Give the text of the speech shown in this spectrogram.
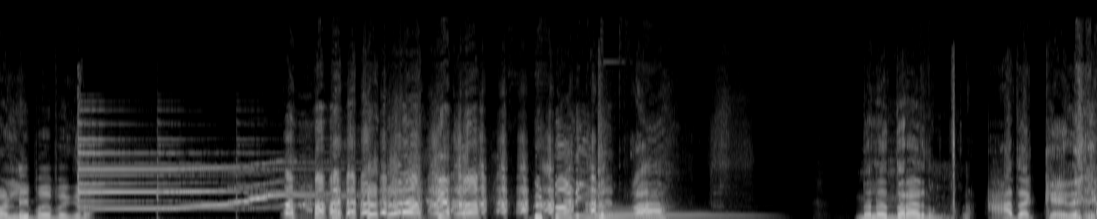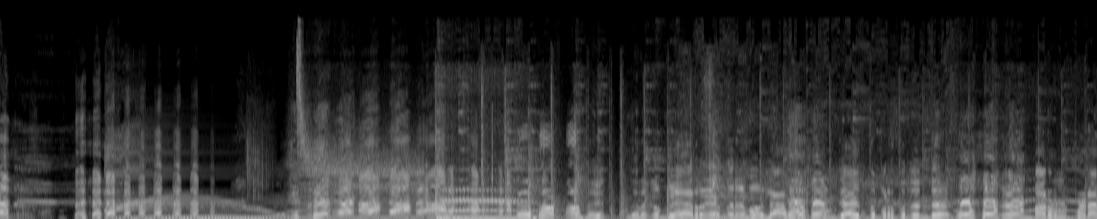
പള്ളിയിൽ പോയി പോയിക്കണം. ഗുഡ് മോർണിംഗ് ആ. ഇന്നലെ എന്തായിരുന്നു അതൊക്കെ. നിനക്ക് വേറെ ലാസ്റ്റ് പഞ്ചായത്ത് പ്രസിഡന്റ് മെമ്പർ ഉൾപ്പെടെ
